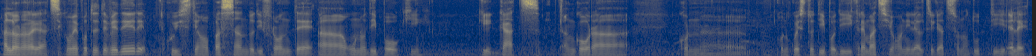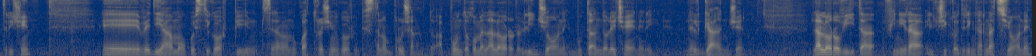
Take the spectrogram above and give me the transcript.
Allora ragazzi, come potete vedere, qui stiamo passando di fronte a uno dei pochi GATS ancora con, eh, con questo tipo di cremazioni, gli altri GATS sono tutti elettrici e vediamo questi corpi, saranno 4-5 corpi che stanno bruciando, appunto come la loro religione, buttando le ceneri nel Gange, la loro vita finirà il ciclo di rincarnazione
